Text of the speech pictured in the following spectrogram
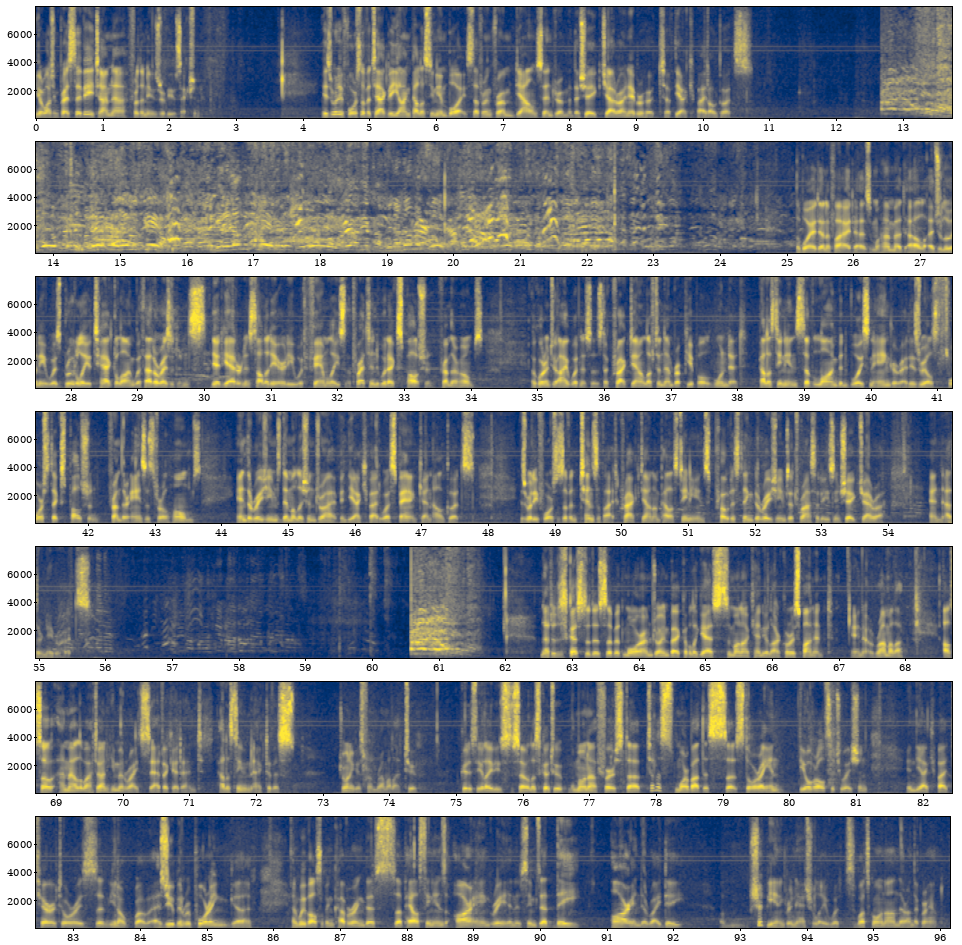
You're watching Press TV. Time now for the news review section. Israeli forces have attacked a young Palestinian boy suffering from Down syndrome in the Sheikh Jarrah neighborhood of the occupied Al Quds. The boy, identified as Muhammad al Ajluni, was brutally attacked along with other residents. They had gathered in solidarity with families threatened with expulsion from their homes. According to eyewitnesses, the crackdown left a number of people wounded. Palestinians have long been voicing anger at Israel's forced expulsion from their ancestral homes and the regime's demolition drive in the occupied West Bank and Al Quds. Israeli forces have intensified crackdown on Palestinians protesting the regime's atrocities in Sheikh Jarrah and other neighborhoods. Now to discuss this a bit more, I'm joined by a couple of guests, Mona Kandil, our, correspondent in Ramallah, also Amal Wahdan, human rights advocate and Palestinian activist, joining us from Ramallah too. Good to see you ladies. So let's go to Mona first. Uh, tell us more about this uh, story and the overall situation in the occupied territories. Uh, you know, as you've been reporting, uh, and we've also been covering this, uh, Palestinians are angry, and it seems that they are in the right. They um, should be angry naturally with what's going on there on the ground.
